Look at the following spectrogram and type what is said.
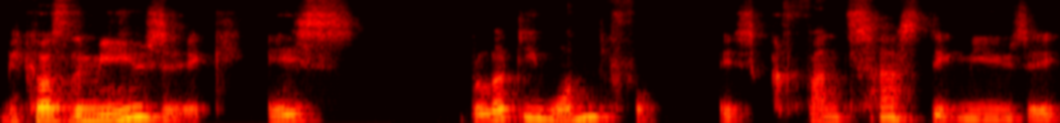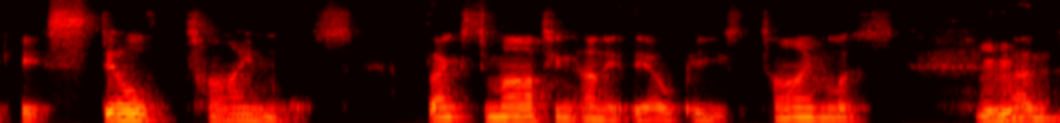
because the music is bloody wonderful. It's fantastic music. It's still timeless. Thanks to Martin Hannett, the LPs are timeless. Mm-hmm. And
